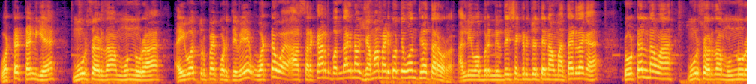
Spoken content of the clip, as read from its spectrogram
ಒಟ್ಟ ಟನ್ಗೆ ಮೂರು ಸಾವಿರದ ಮುನ್ನೂರ ಐವತ್ತು ರೂಪಾಯಿ ಕೊಡ್ತೀವಿ. ಒಟ್ಟ ಆ ಸರ್ಕಾರದ ಬಂದಾಗ ನಾವು ಜಮಾ ಮಾಡ್ಕೋತೇವೆ ಅಂತ ಹೇಳ್ತಾರೆ ಅವರು. ಅಲ್ಲಿ ಒಬ್ಬರು ನಿರ್ದೇಶಕರ ಜೊತೆ ನಾವು ಮಾತಾಡಿದಾಗ ಟೋಟಲ್ ನಾವು ಮೂರು ಸಾವಿರದ ಮುನ್ನೂರ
